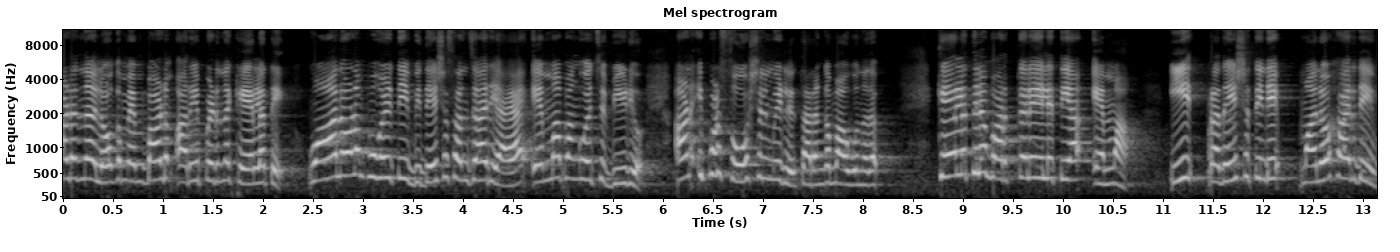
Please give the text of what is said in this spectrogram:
നാടെന്ന് ലോകമെമ്പാടും അറിയപ്പെടുന്ന കേരളത്തെ വാനോളം പുകഴ്ത്തി വിദേശ സഞ്ചാരിയായ എമ്മ പങ്കുവച്ച വീഡിയോ ആണ് ഇപ്പോൾ സോഷ്യൽ മീഡിയയിൽ തരംഗമാകുന്നത്. കേരളത്തിലെ വർക്കലയിലെത്തിയ എമ്മ ഈ പ്രദേശത്തിന്റെ മനോഹാരിതയും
